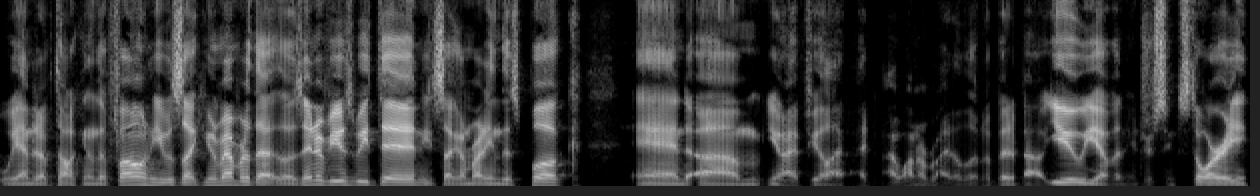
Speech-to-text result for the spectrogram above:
we ended up talking on the phone. He was like, you remember that those interviews we did? And he's like, I'm writing this book, and um, you know, I feel like I, I want to write a little bit about you. You have an interesting story.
